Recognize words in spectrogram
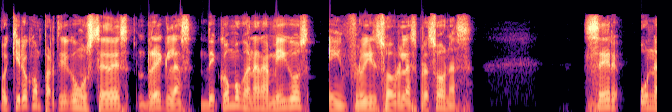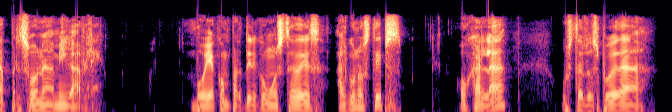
Hoy quiero compartir con ustedes reglas de cómo ganar amigos e influir sobre las personas. Ser una persona amigable. Voy a compartir con ustedes algunos tips. Ojalá usted los pueda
